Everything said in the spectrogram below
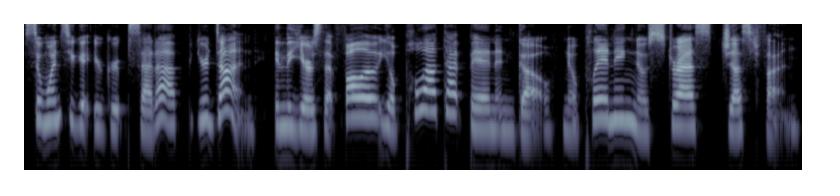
So once you get your group set up, you're done. In the years that follow, you'll pull out that bin and go. No planning, no stress, just fun.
